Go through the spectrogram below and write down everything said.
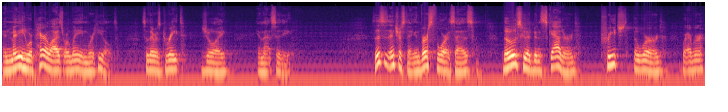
and many who were paralyzed or lame were healed. So there was great joy in that city. So this is interesting. In verse 4, it says, Those who had been scattered preached the word wherever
